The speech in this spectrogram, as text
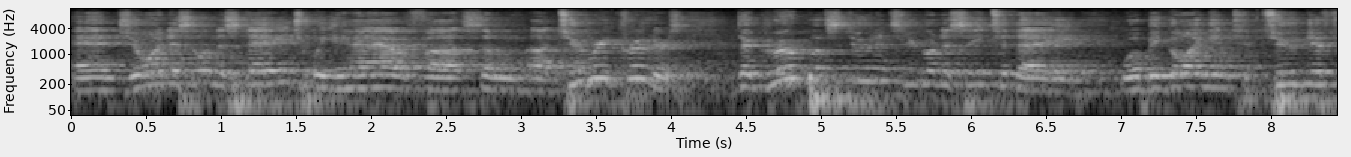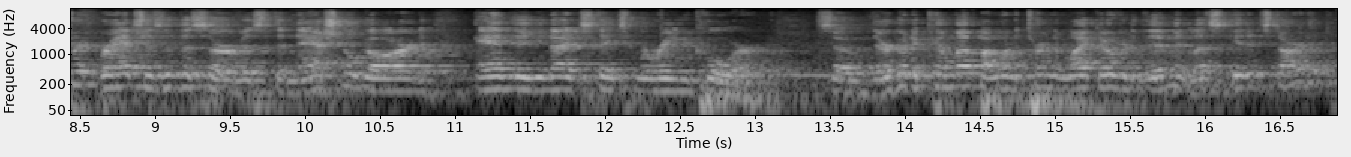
and join us on the stage. We have uh, some uh, two recruiters. The group of students you're going to see today will be going into two different branches of the service, the National Guard and the United States Marine Corps. So they're going to come up. I want to turn the mic over to them and let's get it started.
